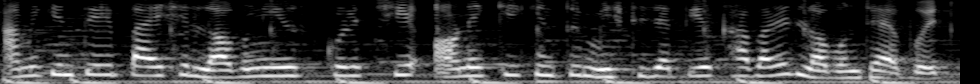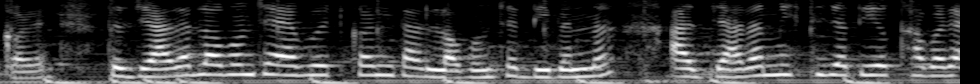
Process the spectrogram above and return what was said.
আমি কিন্তু এই পায়েসে লবণ ইউজ করেছি। অনেকেই কিন্তু মিষ্টি জাতীয় খাবারে লবণটা অ্যাভয়েড করেন। তো যারা লবণটা অ্যাভয়েড করেন, তারা লবণটা দিবেন না। আর যারা মিষ্টি জাতীয় খাবারে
